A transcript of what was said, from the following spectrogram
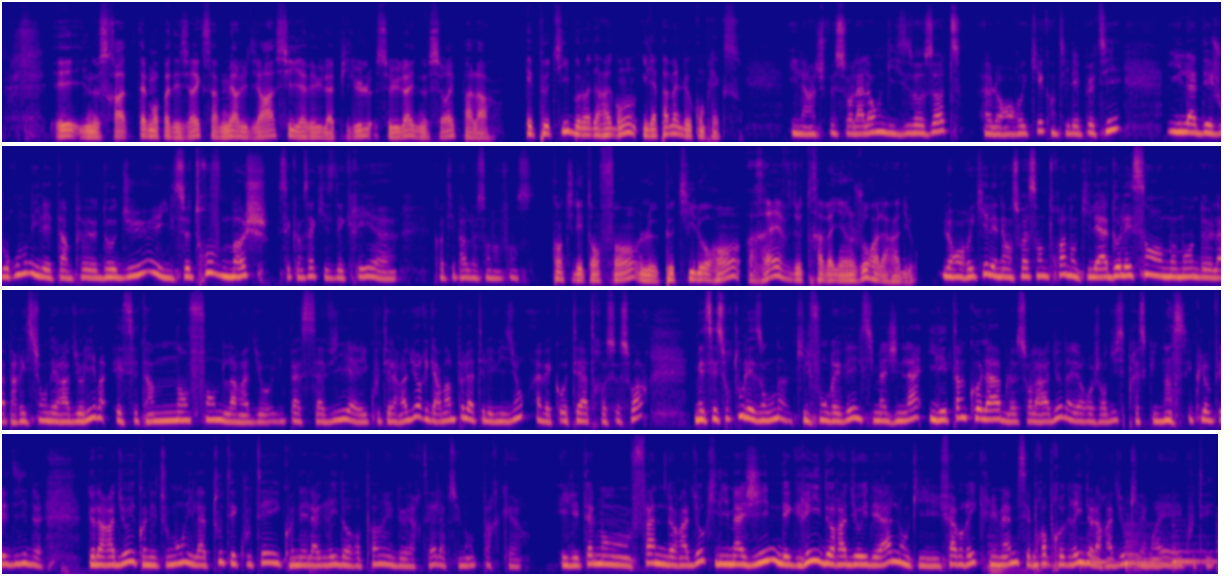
Et il ne sera tellement pas désiré que sa mère lui dira s'il y avait eu la pilule, celui-là, il ne serait pas là. Et petit, Benoît d'Aragon, il a pas mal de complexes. Il a un cheveu sur la langue, il zozote, euh, Laurent Ruquier, quand il est petit. Il a des joues rondes, il est un peu dodu, il se trouve moche. C'est comme ça qu'il se décrit euh, quand il parle de son enfance. Quand il est enfant, le petit Laurent rêve de travailler un jour à la radio. Laurent Ruquier, il est né en 63, donc il est adolescent au moment de l'apparition des radios libres, et c'est un enfant de la radio. Il passe sa vie à écouter la radio, regarde un peu la télévision, avec Au théâtre ce soir, mais c'est surtout les ondes qui le font rêver, il s'imagine là. Il est incollable sur la radio, d'ailleurs aujourd'hui c'est presque une encyclopédie de, de la radio, il connaît tout le monde, il a tout écouté, il connaît la grille d'Europe 1 et de RTL absolument par cœur. Et il est tellement fan de radio qu'il imagine des grilles de radio idéales, donc il fabrique lui-même ses propres grilles de la radio qu'il aimerait écouter.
